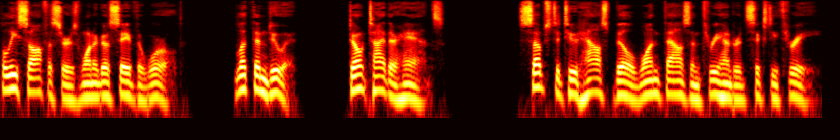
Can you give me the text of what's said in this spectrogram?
Police officers want to go save the world. Let them do it. Don't tie their hands. Substitute House Bill 1363.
